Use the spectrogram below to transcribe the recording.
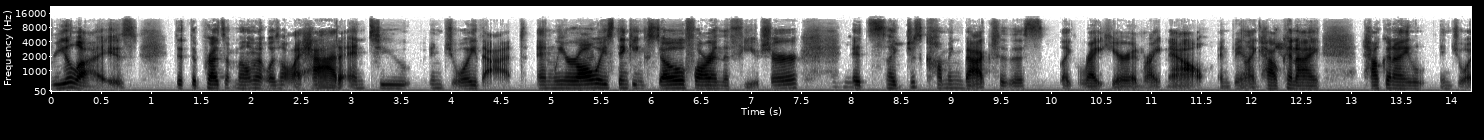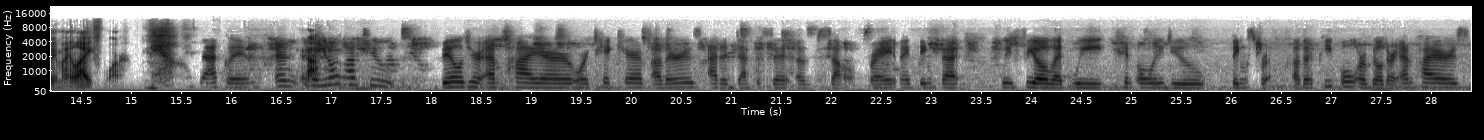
realized that the present moment was all I had and to enjoy that. And we are always thinking so far in the future. Mhm. It's like just coming back to this like right here and right now and being like how can I how can I enjoy my life more? Exactly. And you, know, you don't have to build your empire or take care of others at a deficit of self, right? And I think that we feel like we can only do things for other people or build our empires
